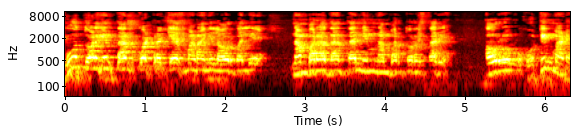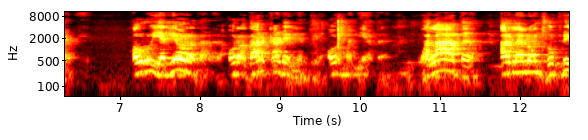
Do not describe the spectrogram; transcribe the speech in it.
ಭೂತದೊಳಗಿಂತ ತಂದು ಕೊಟ್ರೆ ಕೇಸ್ ಮಾಡಂಗಿಲ್ಲ ಅವ್ರ ಬಲ್ಲಿ. ನಂಬರ್ ಅದ ಅಂತ ನಿಮ್ಮ ನಂಬರ್ ತೋರಿಸ್ತಾರೆ. ಅವರು ವೋಟಿಂಗ್ ಮಾಡ್ಯಾರ ಅವರು ಎಲ್ಲಿಯವ್ರು ಅದಾರ? ಅವ್ರ ಆಧಾರ್ ಕಾರ್ಡ್ ಎಲ್ಲಿ ಅಂತ ಅವ್ರ ಮನೆ ಅದ ಹೊಲ ಅದ ಅರ್ಲೆಲ್ಲ ಒಂದು ಝೋಪಡಿ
